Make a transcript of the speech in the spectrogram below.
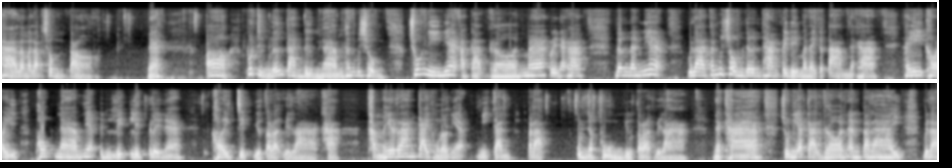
ค่ะเรามารับชมต่อนะ อ้อพูดถึงเรื่องการดื่มน้ำท่านผู้ชม ช่วงนี้เนี่ยอากาศร้อนมากเลยนะคะ ดังนั้นเนี่ยเวลาท่านผู้ชมเดินทางไปไหนมาไหนก็ตามนะคะ ให้คอยพกน้ำเนี่ยเป็นลิตรลิตรไปเลยนะ คอยจิบอยู่ตลอดเวลาค่ะทำให้ร่างกายของเราเนี่ยมีการปรับอุณหภูมิอยู่ตลอดเวลานะคะ ช่วงนี้อากาศร้อนอันตราย เวลา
